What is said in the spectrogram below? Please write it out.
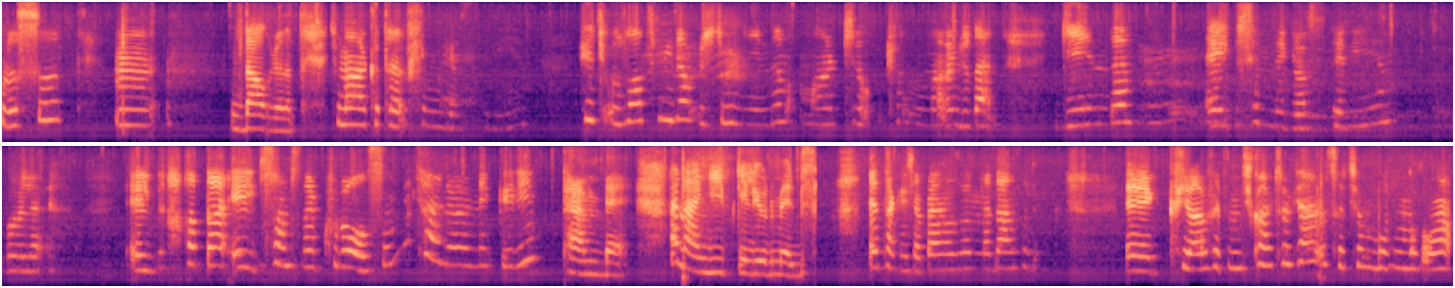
Burası hmm, dalgalı. Şimdi arka tarafımı göstereyim. Hiç uzatmayacağım. Üstümü giyindim. Ama arkadaşlar önceden giyindim. Elbisemi de göstereyim. Böyle elbi hatta elbisem size kuru olsun. Bir tane örnek vereyim. Pembe. Hemen giyip geliyorum elbise. Evet arkadaşlar ben hazır neden e, kıyafetimi çıkartırken saçım bozulmadı ona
